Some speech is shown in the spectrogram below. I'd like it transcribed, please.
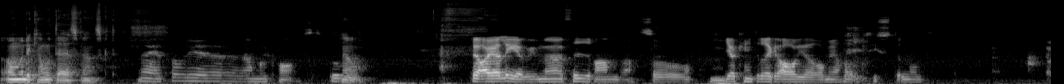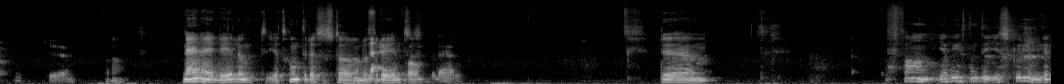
Ja men det kanske inte är svenskt. Nej, jag tror det är amerikanskt. Ja. Ja, jag lever ju med fyra andra. Så Mm. jag kan inte direkt avgöra om jag håller tyst eller något. Och, eh, Nej nej det är lugnt. Jag tror inte det är så störande för det är nej, inte tror inte det heller. Det... Fan, jag vet inte. Jag skulle vilja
